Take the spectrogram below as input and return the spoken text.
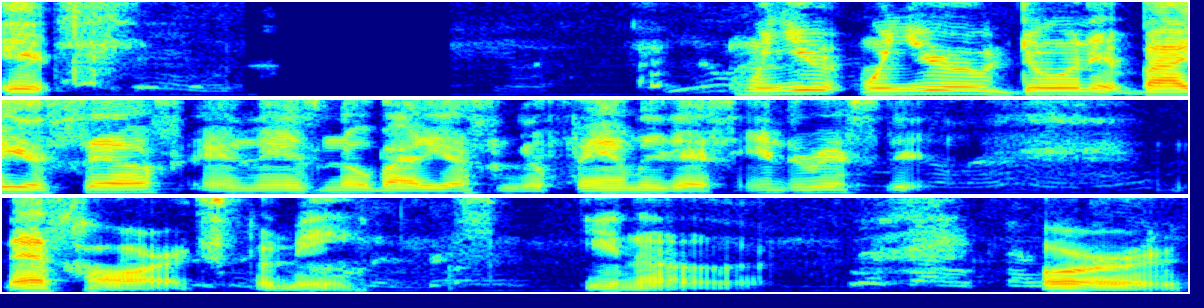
it's when you when you're doing it by yourself and there's nobody else in your family that's interested, that's hard for me. You know, or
